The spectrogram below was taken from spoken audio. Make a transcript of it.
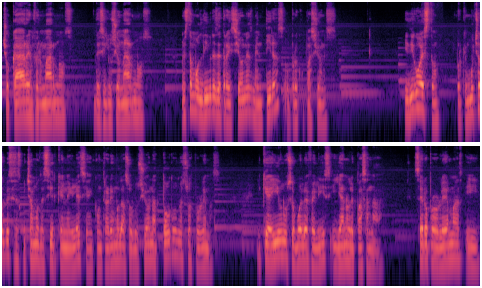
chocar, enfermarnos, desilusionarnos. No estamos libres de traiciones, mentiras o preocupaciones. Y digo esto porque muchas veces escuchamos decir que en la iglesia encontraremos la solución a todos nuestros problemas y que ahí uno se vuelve feliz y ya no le pasa nada. Cero problemas y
